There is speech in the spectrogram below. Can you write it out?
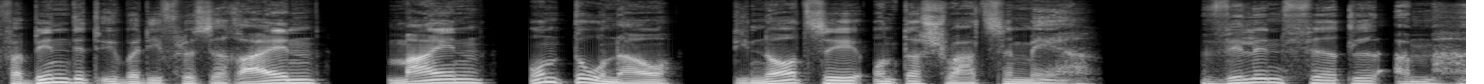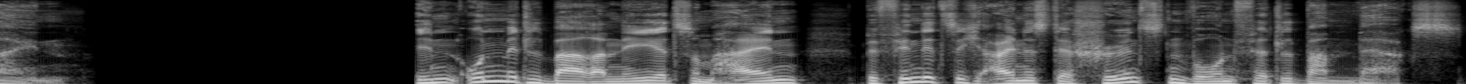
verbindet über die Flüsse Rhein, Main und Donau die Nordsee und das Schwarze Meer. Villenviertel am Hain In unmittelbarer Nähe zum Hain befindet sich eines der schönsten Wohnviertel Bambergs.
